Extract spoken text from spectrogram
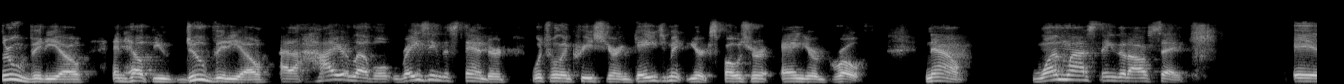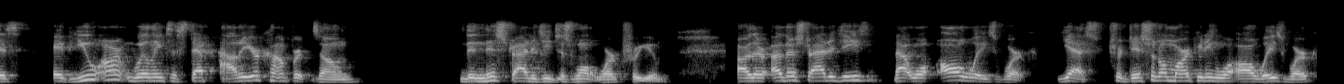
through video and help you do video at a higher level, raising the standard, which will increase your engagement, your exposure, and your growth. Now, one last thing that I'll say is if you aren't willing to step out of your comfort zone, then this strategy just won't work for you. Are there other strategies that will always work? Yes, traditional marketing will always work,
